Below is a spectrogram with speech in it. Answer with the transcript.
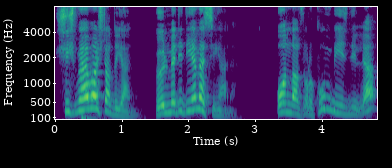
Şişmeye başladı yani. Ölmedi diyemezsin yani. Ondan sonra kum biiznillah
